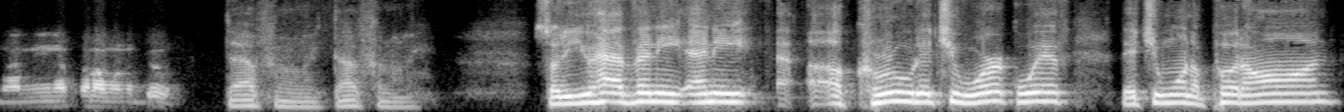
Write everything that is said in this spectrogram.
You know I mean? That's what I want to do. Definitely, definitely. So do you have any any a crew that you work with that you want to put on?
